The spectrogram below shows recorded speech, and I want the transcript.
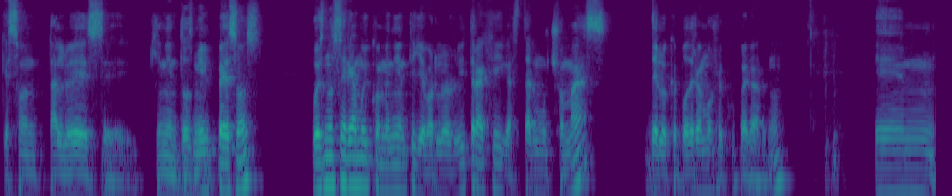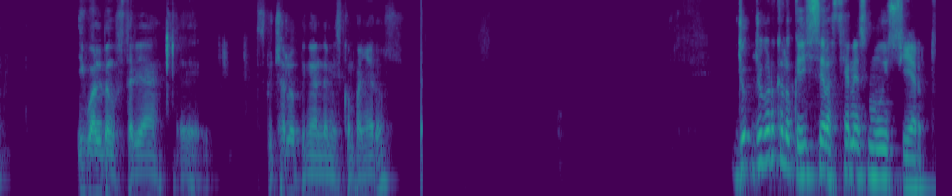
que son tal vez 500 eh, mil pesos, pues no sería muy conveniente llevarlo al arbitraje y gastar mucho más de lo que podríamos recuperar, ¿no? Em, igual me gustaría eh, escuchar la opinión de mis compañeros. Yo, yo creo que lo que dice Sebastián es muy cierto.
